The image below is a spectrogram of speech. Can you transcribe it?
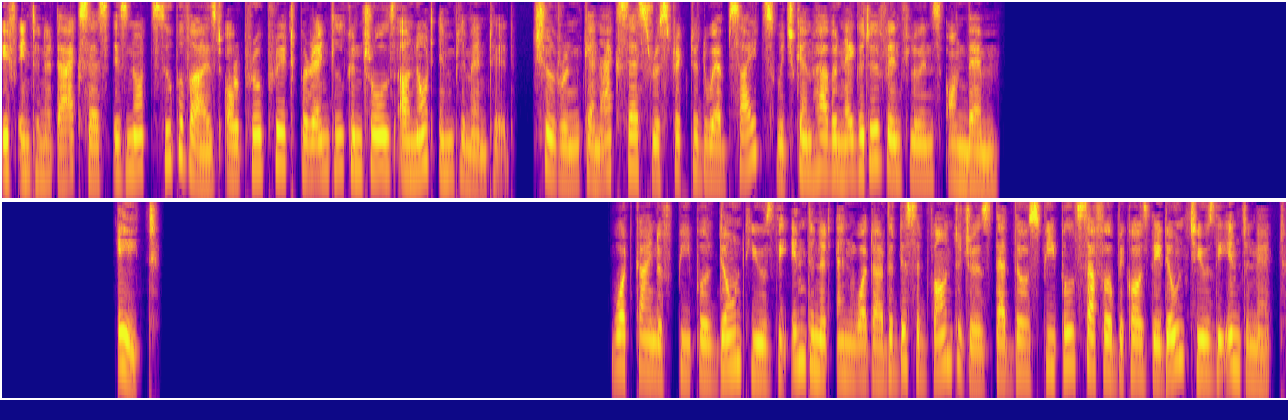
If internet access is not supervised or appropriate parental controls are not implemented, children can access restricted websites which can have a negative influence on them. 8. What kind of people don't use the internet and what are the disadvantages that those people suffer because they don't use the internet?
